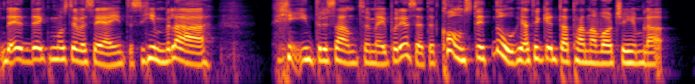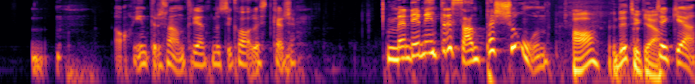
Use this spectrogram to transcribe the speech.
det, det måste jag väl säga är inte så himla intressant för mig på det sättet. Konstigt nog. Jag tycker inte att han har varit så himla ja, intressant rent musikaliskt kanske. Men det är en intressant person Ja, det tycker jag. tycker jag.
